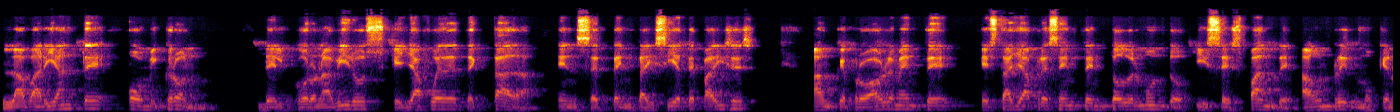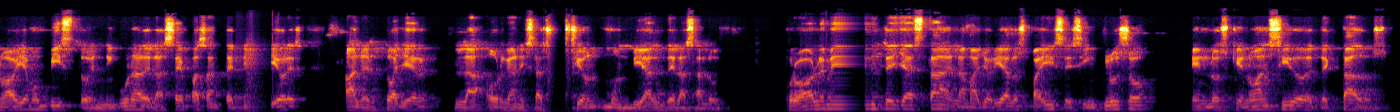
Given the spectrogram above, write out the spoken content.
La variante Omicron del coronavirus que ya fue detectada en 77 países, aunque probablemente está ya presente en todo el mundo y se expande a un ritmo que no habíamos visto en ninguna de las cepas anteriores, alertó ayer la Organización Mundial de la Salud. Probablemente ya está en la mayoría de los países, incluso en los que no han sido detectados,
